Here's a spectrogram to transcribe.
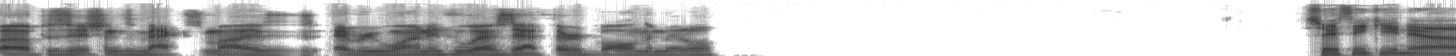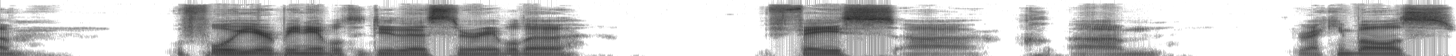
uh, positions maximize everyone and who has that third ball in the middle. So you're thinking uh, full year being able to do this, they're able to face uh, um, wrecking balls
